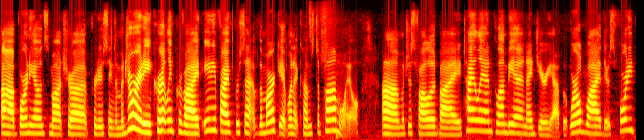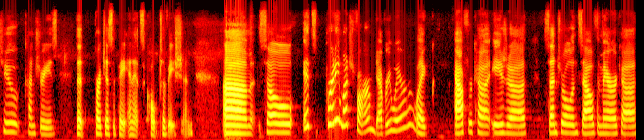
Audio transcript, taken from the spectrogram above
uh, Borneo and Sumatra producing the majority, currently provide 85% of the market when it comes to palm oil um, which is followed by Thailand, Colombia, and Nigeria. But worldwide, there's 42 countries that participate in its cultivation. Um, so it's pretty much farmed everywhere, like Africa, Asia, Central and South America.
